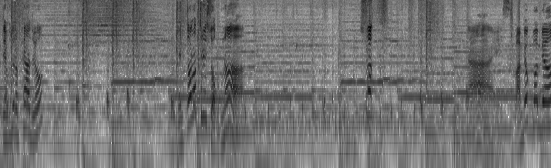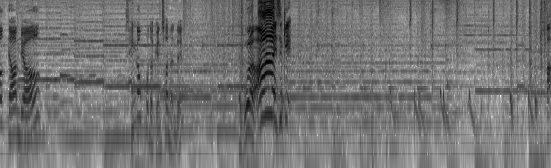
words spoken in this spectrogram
이때 후드로 패야죠? 얜 떨어뜨릴 수 없구나. 쏙! 나이스. 완벽, 완벽, 대완벽. 생각보다 괜찮은데? 뭐야? 아, 이 새끼! 아.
